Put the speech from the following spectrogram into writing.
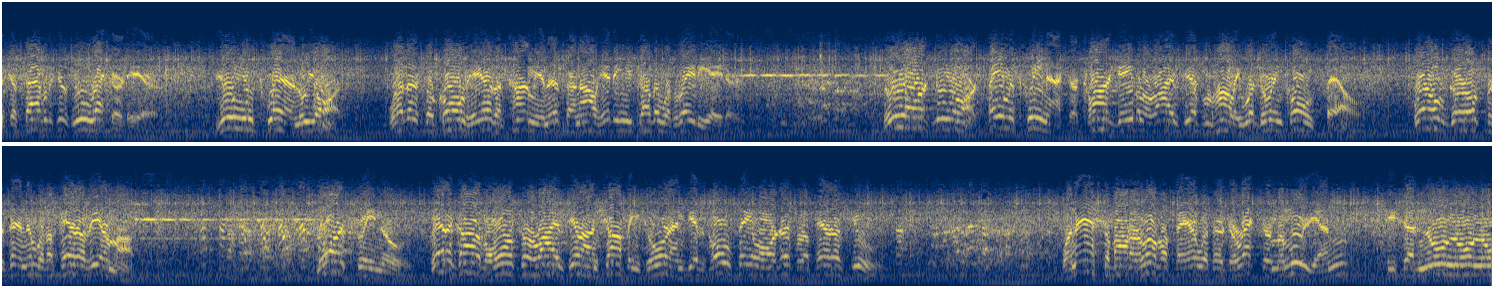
which establishes new record here. Union Square, New York. Weather so cold here that communists are now hitting each other with radiators. New York, New York. Famous screen actor Clark Gable arrives here from Hollywood during cold spell. Twelve girls present him with a pair of earmuffs. More screen news. Greta Garbo also arrives here on shopping tour and gives wholesale order for a pair of shoes. When asked about her love affair with her director, Mamoulian, she said no, no, no,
